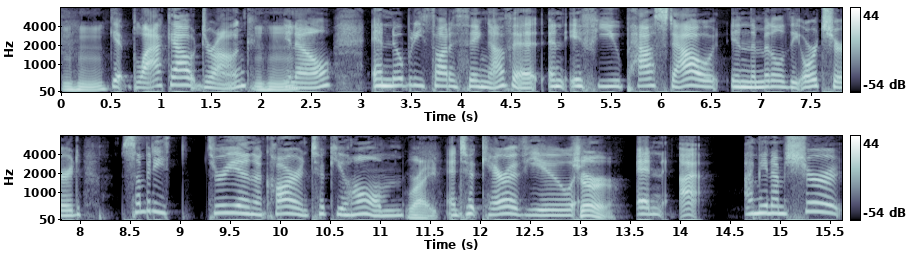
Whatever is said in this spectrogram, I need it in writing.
mm-hmm. get blackout drunk, mm-hmm. you know, and nobody thought a thing of it. And if you passed out in the middle of the orchard, somebody threw you in a car and took you home Right. and took care of you Sure. and I I mean I'm sure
